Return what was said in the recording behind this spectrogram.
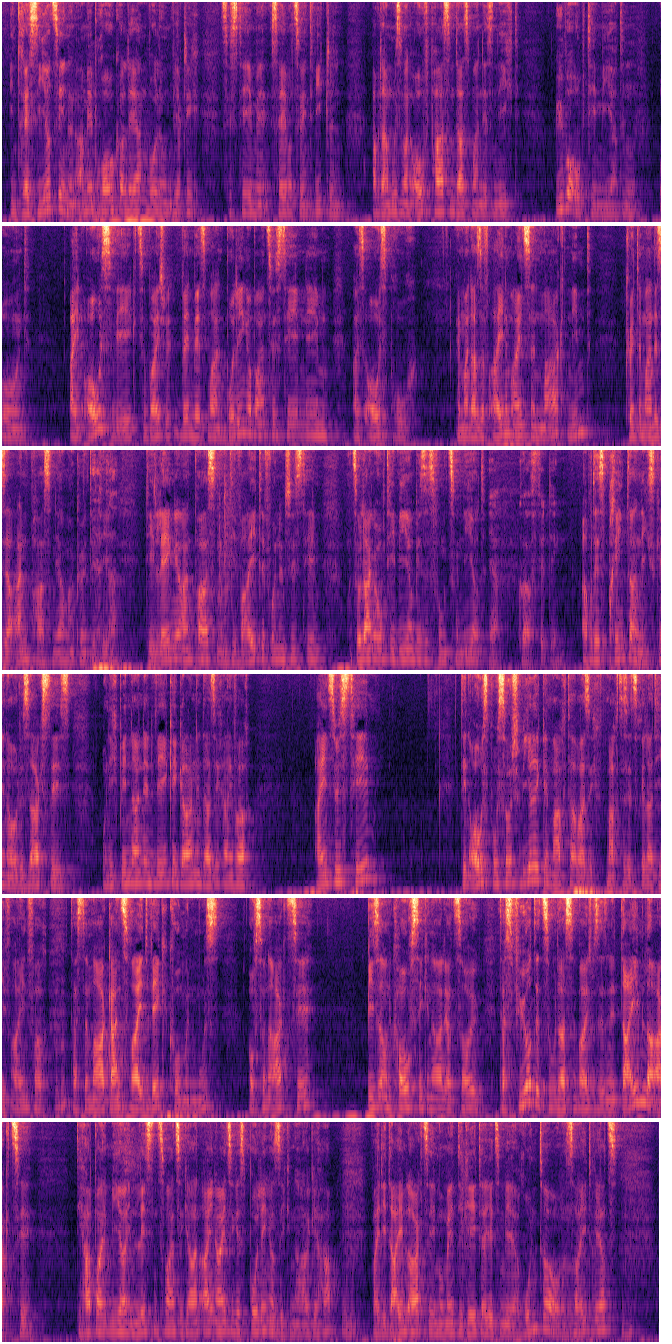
interessiert sind und Ami-Broker lernen wollen, um wirklich Systeme selber zu entwickeln. Aber da muss man aufpassen, dass man das nicht überoptimiert. Mhm. Und ein Ausweg, zum Beispiel, wenn wir jetzt mal ein Bollinger Bandsystem nehmen als Ausbruch, wenn man das auf einem einzelnen Markt nimmt, könnte man das ja anpassen. Ja, man könnte ja, die, die Länge anpassen und die Weite von dem System und so lange optimieren, bis es funktioniert. Ja, Curve Fitting. Aber das bringt da nichts, genau, du sagst es. Und ich bin dann den Weg gegangen, dass ich einfach ein System den Ausbruch so schwierig gemacht habe, also ich mache das jetzt relativ einfach, mhm. dass der Markt ganz weit wegkommen muss auf so eine Aktie, bis er ein Kaufsignal erzeugt. Das führt dazu, dass zum Beispiel eine Daimler-Aktie, die hat bei mir in den letzten 20 Jahren ein einziges Bollinger-Signal gehabt, mhm. weil die Daimler-Aktie im Moment, die geht ja jetzt mehr runter oder mhm. seitwärts. Mhm.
